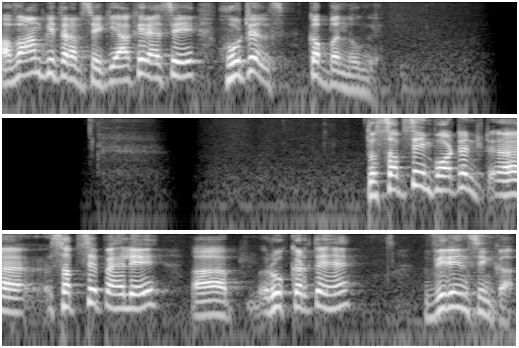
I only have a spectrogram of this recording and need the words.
अवाम की तरफ़ से कि आखिर ऐसे होटल्स कब बंद होंगे? तो सबसे इंपॉर्टेंट सबसे पहले रुख करते हैं वीरेंद्र सिंह का।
